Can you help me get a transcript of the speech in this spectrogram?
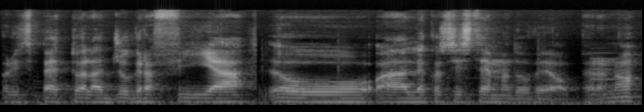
rispetto alla geografia o all'ecosistema dove operano.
